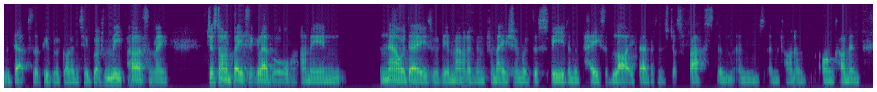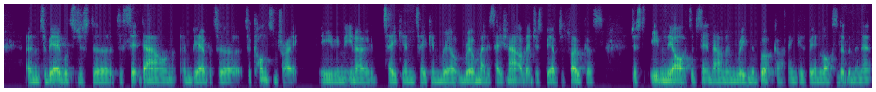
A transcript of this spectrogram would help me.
the depths that people have got into. But for me personally, just on a basic level, I mean, nowadays with the amount of information, with the speed and the pace of life, everything's just fast and and and kind of oncoming. And to be able to just to, uh, to sit down and be able to to concentrate, even you know, taking taking real real meditation out of it, just be able to focus. Just even the art of sitting down and reading a book, I think, is being lost at the minute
